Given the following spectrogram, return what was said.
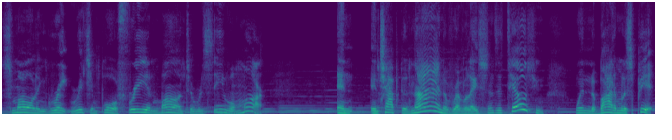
small and great, rich and poor, free and bond to receive a mark. And in chapter 9 of Revelations, it tells you when the bottomless pit,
